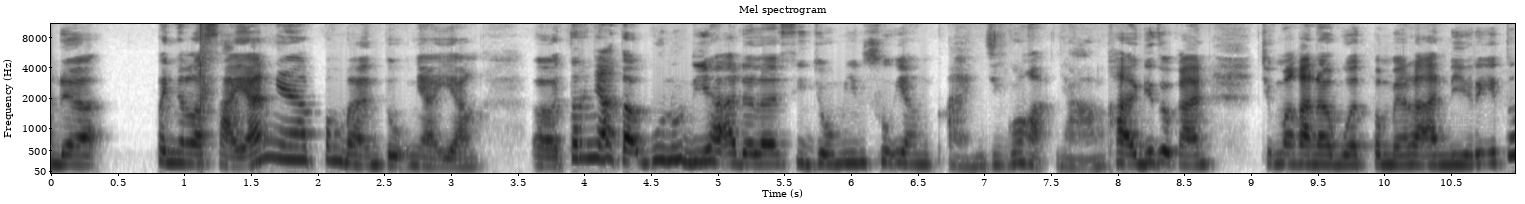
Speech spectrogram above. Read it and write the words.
ada penyelesaiannya pembantunya yang uh, ternyata bunuh dia adalah si Jo Min Soo yang anjing gue nggak nyangka gitu kan cuma karena buat pembelaan diri itu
